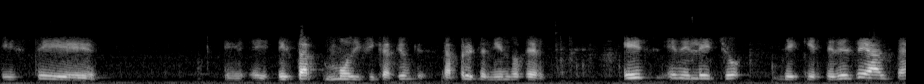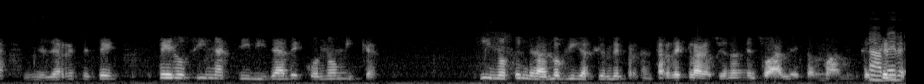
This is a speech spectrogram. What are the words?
este, eh, eh, esta modificación que se está pretendiendo hacer, es en el hecho de que te des de alta en el RCC, pero sin actividad económica y no tendrás la obligación de presentar declaraciones mensuales, anuales. A ver,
